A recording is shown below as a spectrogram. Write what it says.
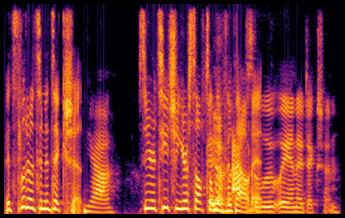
It's literally it's an addiction. yeah, So you're teaching yourself to It live is without it. absolutely an addiction.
